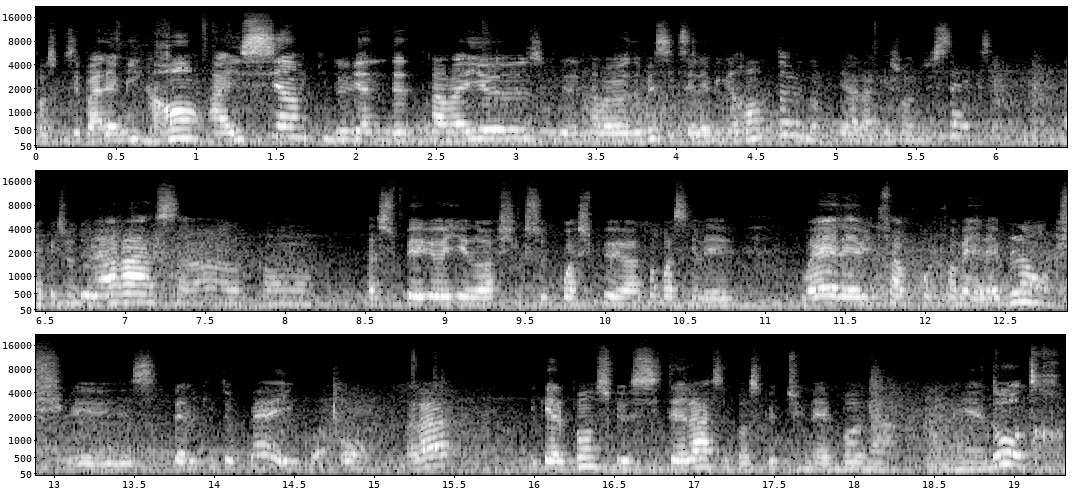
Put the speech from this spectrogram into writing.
parce que ce pas les migrants haïtiens qui deviennent des travailleuses ou des travailleurs domestiques, c'est les migrantes. Donc il y a la question du sexe, la question de la race. hein, quand ta supérieure hiérarchique se croit supérieure à toi parce qu'elle est, ouais, elle est une femme comme toi, mais elle est blanche et c'est elle qui te paye. Quoi. Voilà. Et qu'elle pense que si tu es là, c'est parce que tu n'es bonne à rien d'autre.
